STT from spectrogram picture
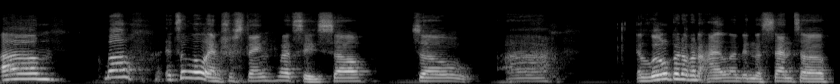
Um, well, it's a little interesting. Let's see. So, so uh, a little bit of an island in the sense of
